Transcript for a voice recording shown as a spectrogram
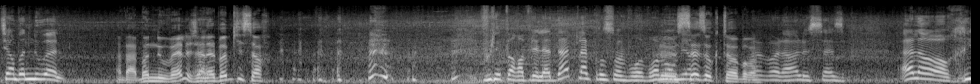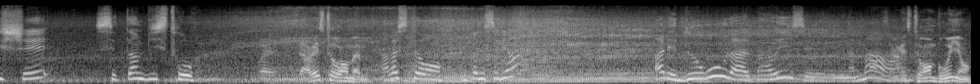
Tiens, bonne nouvelle. Ah bah, bonne nouvelle, j'ai un album qui sort Vous voulez pas rappeler la date là, qu'on soit vraiment le bien 16 octobre. Voilà, le 16. Alors, Richet, c'est un bistrot, C'est un restaurant même. un restaurant. Vous connaissez bien Ah, les deux roues là à Paris, c'est en a marre. Un hein. restaurant bruyant.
